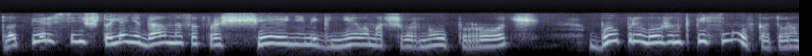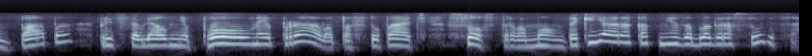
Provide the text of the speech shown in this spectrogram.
Тот перстень, что я недавно с отвращением и гневом отшвырнул прочь, был приложен к письму, в котором папа представлял мне полное право поступать с острова Монте-Кьяра, как мне заблагорассудится.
